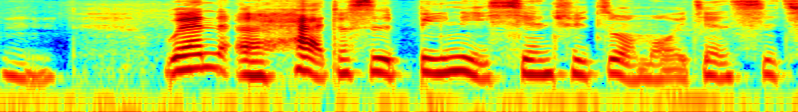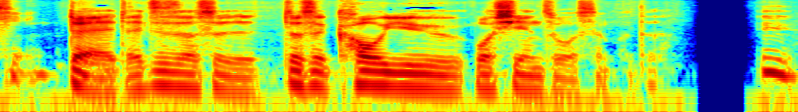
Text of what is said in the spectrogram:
嗯，went ahead 就是比你先去做某一件事情。对对，这就是就是 call you 我先做什么的。嗯，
